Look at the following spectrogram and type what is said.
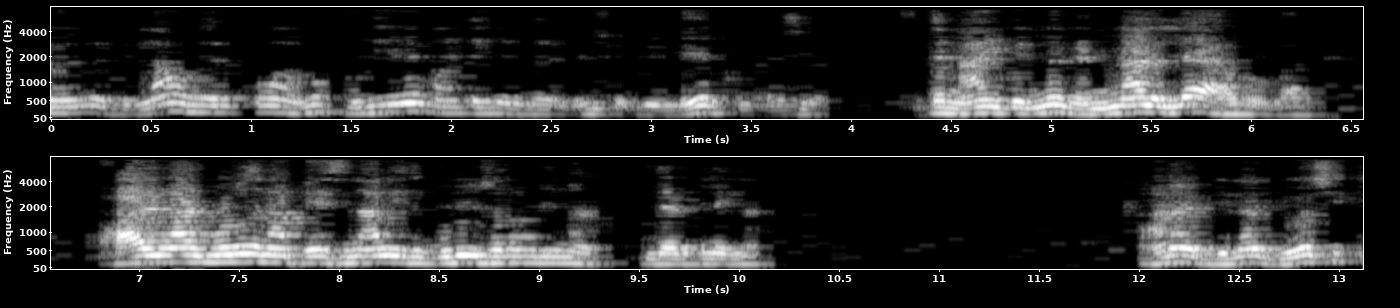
வந்து இப்படிலாம் ஒண்ணு இருக்கும். அவனும் புரியவே மாட்டேங்கிறது அப்படின்னு சொல்லிட்டே இருக்கும் கடைசியா நான் இப்ப இன்னும் ரெண்டு நாள் இல்ல வாழ்நாள் முழுவதும் நான் பேசினாலும் இது முடிவு சொல்ல முடியுமா? இந்த இடத்துல என்ன ஆனா இப்படிலாம் யோசிக்க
